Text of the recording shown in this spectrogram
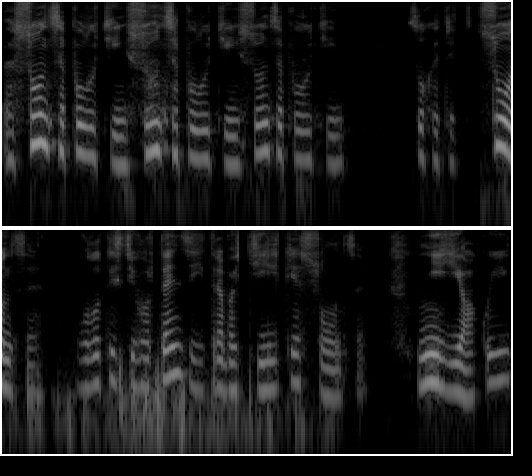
е, Сонце полутінь, сонце полутінь, сонце полутінь. Слухайте, сонце. Волотисті гортензії треба тільки сонце. Ніякої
